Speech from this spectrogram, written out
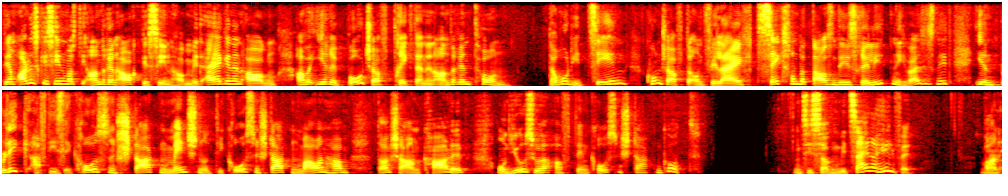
die haben alles gesehen, was die anderen auch gesehen haben, mit eigenen Augen. Aber ihre Botschaft trägt einen anderen Ton. Da, wo die zehn Kundschafter und vielleicht 600.000 Israeliten, ich weiß es nicht, ihren Blick auf diese großen, starken Menschen und die großen, starken Mauern haben, da schauen Kaleb und Josua auf den großen, starken Gott. Und sie sagen, mit seiner Hilfe, wann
